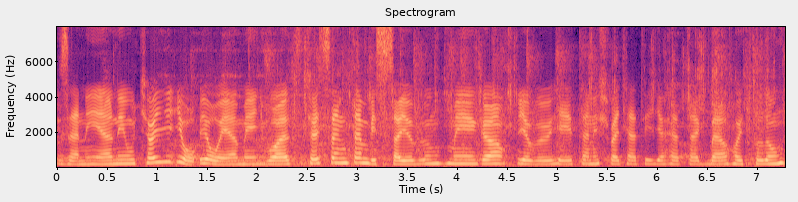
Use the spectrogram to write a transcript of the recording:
zenélni, úgyhogy jó, jó élmény volt. Úgyhogy szerintem visszajövünk még a jövő héten is, vagy hát így a hetekben, ahogy tudunk.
